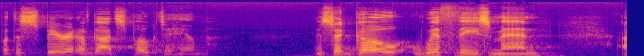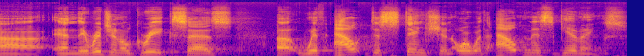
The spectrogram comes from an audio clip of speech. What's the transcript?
But the Spirit of God spoke to him and said, "Go with these men." Uh, and the original Greek says, uh, "without distinction or without misgivings."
